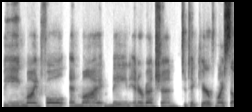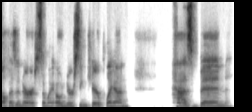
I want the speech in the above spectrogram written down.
being mindful. And my main intervention to take care of myself as a nurse, so my own nursing care plan, has been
